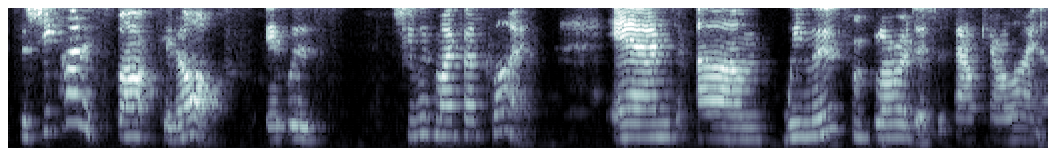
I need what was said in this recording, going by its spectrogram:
So she kind of sparked it off. It was, she was my first client. And um, we moved from Florida to South Carolina.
